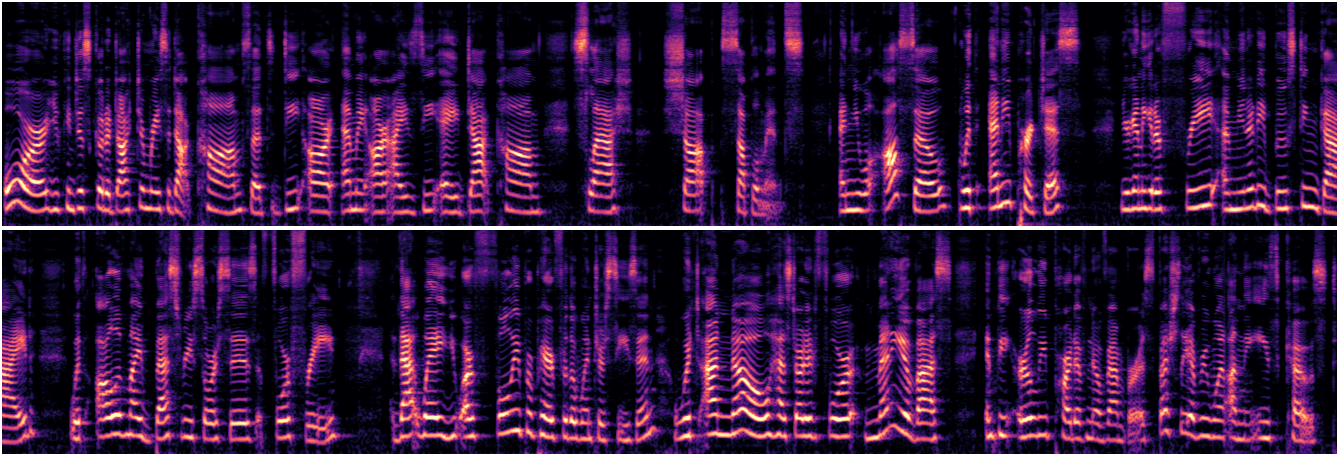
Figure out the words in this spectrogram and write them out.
Or you can just go to drmariza.com. So that's D-R-M-A-R-I-Z-A.com slash shop supplements. And you will also, with any purchase, you're going to get a free immunity boosting guide with all of my best resources for free. That way, you are fully prepared for the winter season, which I know has started for many of us in the early part of November, especially everyone on the East Coast.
